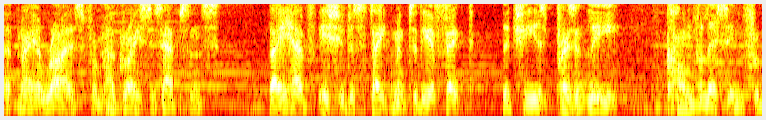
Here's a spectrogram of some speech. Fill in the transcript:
that may arise from Her Grace's absence, they have issued a statement to the effect that she is presently convalescing from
